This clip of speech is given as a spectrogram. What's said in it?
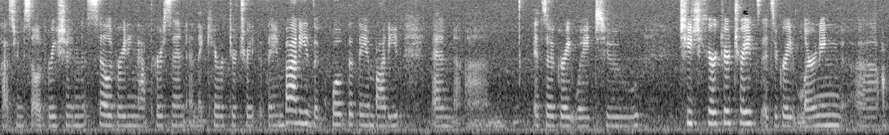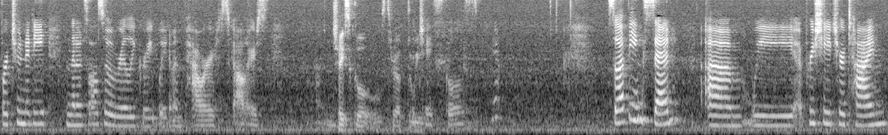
classroom celebration celebrating that person and the character trait that they embodied, the quote that they embodied, and um, it's a great way to teach character traits. It's a great learning uh, opportunity, and then it's also a really great way to empower scholars. um, Chase goals throughout the week. chase goals. Yeah. So that being said, um, we appreciate your time.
